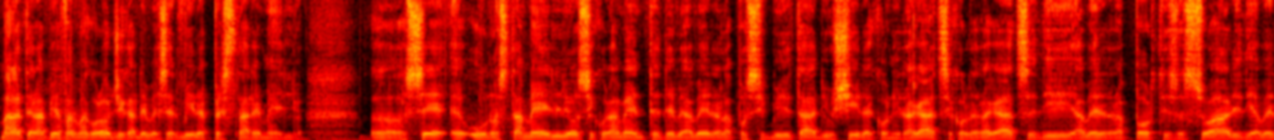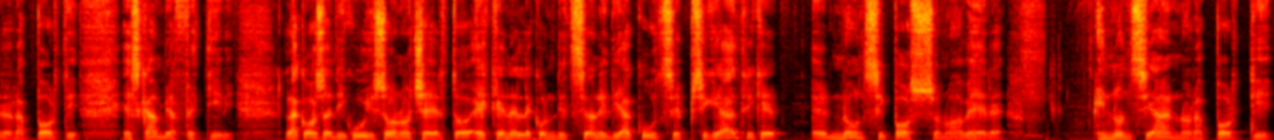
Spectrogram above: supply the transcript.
ma la terapia farmacologica deve servire per stare meglio. Eh, se eh, uno sta meglio sicuramente deve avere la possibilità di uscire con i ragazzi, con le ragazze, di avere rapporti sessuali, di avere rapporti e scambi affettivi. La cosa di cui sono certo è che nelle condizioni di acuzie psichiatriche eh, non si possono avere e non si hanno rapporti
